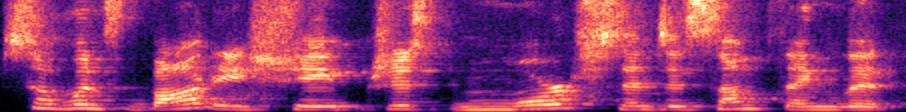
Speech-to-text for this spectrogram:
someone's body shape just morphs into something that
